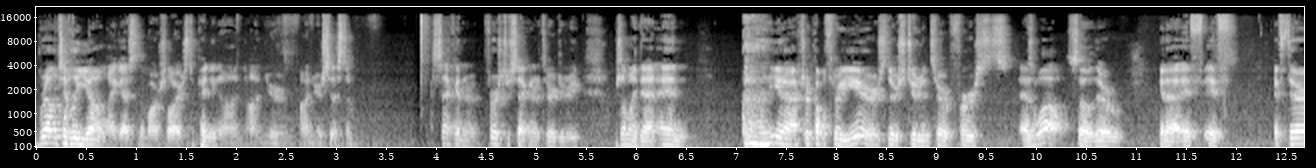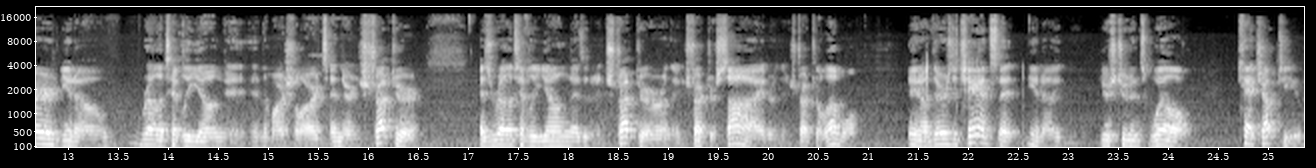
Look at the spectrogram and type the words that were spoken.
relatively young I guess in the martial arts depending on on your on your system. Second or first or second or third degree or something like that. And you know, after a couple three years, their students are firsts as well. So they're, you know, if if if they're you know relatively young in, in the martial arts and their instructor is relatively young as an instructor or on the instructor side or the instructor level, you know, there's a chance that you know your students will catch up to you.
